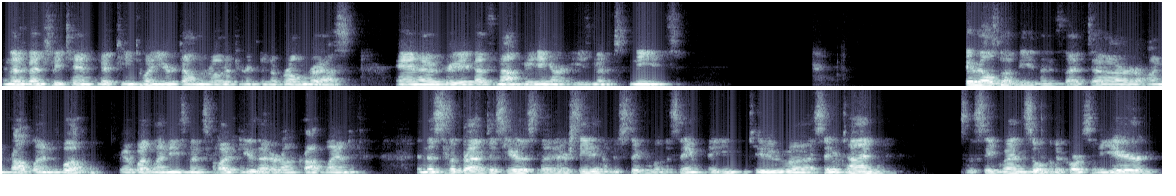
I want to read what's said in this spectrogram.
And then eventually 10, 15, 20 years down the road, it turns into brome grass. And I agree, that's not meeting our easement needs. Okay, we also have easements that are on cropland as well. We have wetland easements, quite a few that are on cropland. And this is the practice here, this is the interseeding, I'm just sticking with the same thing to uh, save time. It's the sequence over the course of a year.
